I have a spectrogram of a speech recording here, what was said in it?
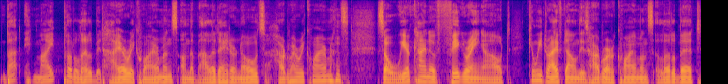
But it might put a little bit higher requirements on the validator nodes, hardware requirements. So we're kind of figuring out, can we drive down these hardware requirements a little bit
